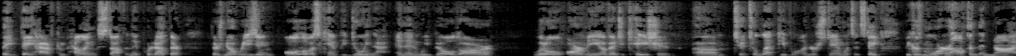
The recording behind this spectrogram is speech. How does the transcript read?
They they have compelling stuff and they put it out there. There's no reason all of us can't be doing that. And then we build our little army of education um, to to let people understand what's at stake. Because more often than not,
